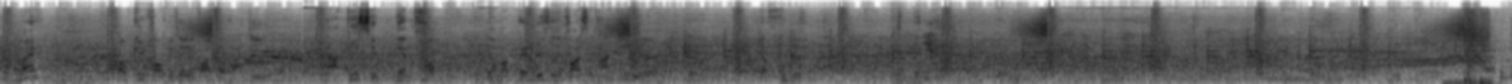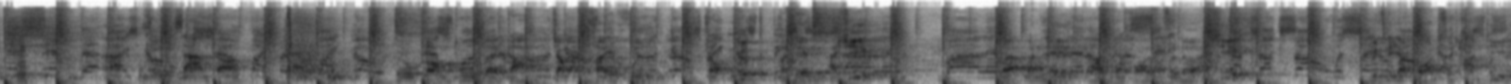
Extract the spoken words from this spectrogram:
เห็นไหมเขาคิดของวิทยากรสถานที่ขณะที่สิบเรียนคอมยังมาเป็นวิทยากรสถานที่เลย แล้วคุณล่ะจะเป็นยังไง สามสอง Welcome to รายการจับไข่คุยเจาะลึกประเด็นอาชีพ และวันนี้เราจะขอนำเสนออาชีพ วิทยากรสถานที่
